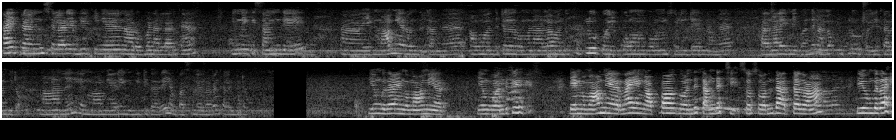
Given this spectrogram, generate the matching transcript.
ஹாய் ஃப்ரெண்ட்ஸ் எல்லோரும் எப்படி இருக்கீங்க? நான் ரொம்ப நல்லா இருக்கேன். இன்றைக்கி சண்டே எங்கள் மாமியார் வந்திருக்காங்க. அவங்க வந்துட்டு ரொம்ப நாளாக வந்து புட்லூர் கோயிலுக்கு போகணும் போகணும்னு சொல்லிகிட்டே இருந்தாங்க. அதனால் இன்றைக்கி வந்து நாங்கள் புட்லூர் கோயிலுக்கு கிளம்பிட்டோம். நான் எங்கள் மாமியார் எங்கள் வீட்டுக்காரர் என் பசங்க எல்லாரும் கிளம்பிட்டோம். இவங்க தான் எங்கள் மாமியார். இவங்க வந்துட்டு எங்கள் மாமியார்னால் எங்கள் அப்பாவுக்கு வந்து தங்கச்சி. ஸோ சொந்த அத்தை தான் இவங்க தான்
